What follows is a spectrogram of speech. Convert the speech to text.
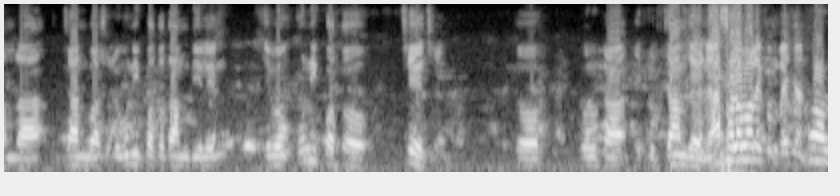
আমরা জানব আসলে উনি কত দাম দিলেন এবং উনি কত চেয়েছেন। তো গরুটা একটু জাম যায় না আসসালামু আলাইকুম ভাইজান। সালাম।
